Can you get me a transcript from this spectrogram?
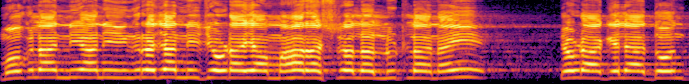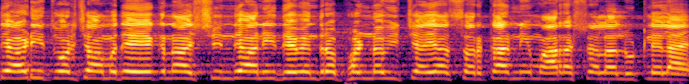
मोगलांनी आणि इंग्रजांनी जेवढा या महाराष्ट्राला लुटलं नाही तेवढा गेल्या दोन ते अडीच वर्षामध्ये एकनाथ शिंदे आणि देवेंद्र फडणवीसच्या या सरकारने महाराष्ट्राला लुटलेला आहे.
